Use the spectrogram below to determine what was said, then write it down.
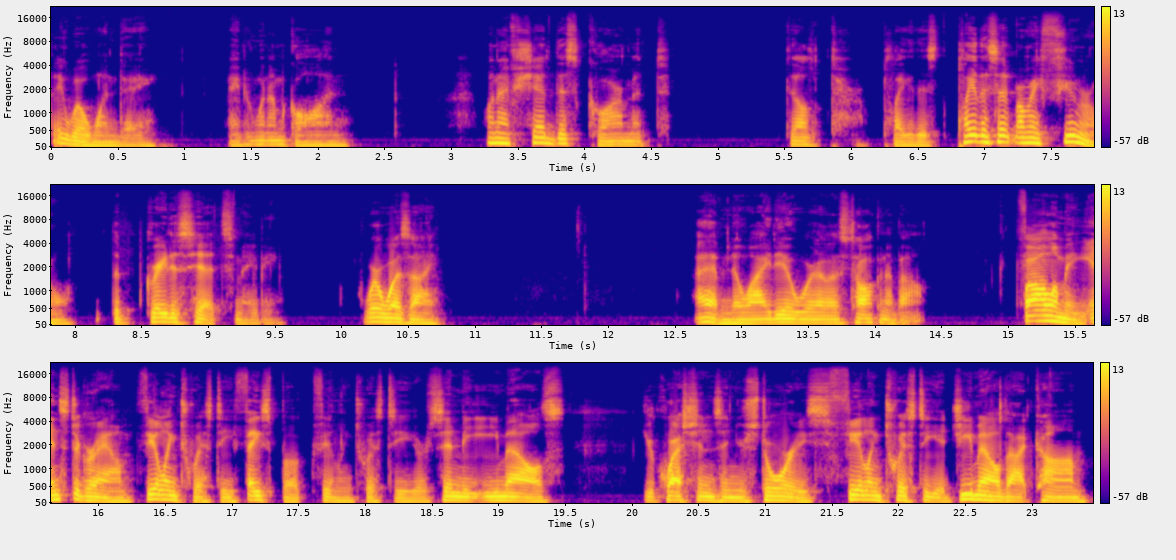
They will one day. Maybe when I'm gone, when I've shed this garment, they'll play this. Play this at my funeral. The greatest hits, maybe. Where was I? I have no idea where I was talking about. Follow me, Instagram, Feeling Twisty, Facebook, Feeling Twisty, or send me emails, your questions and your stories, feelingtwisty at gmail.com.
